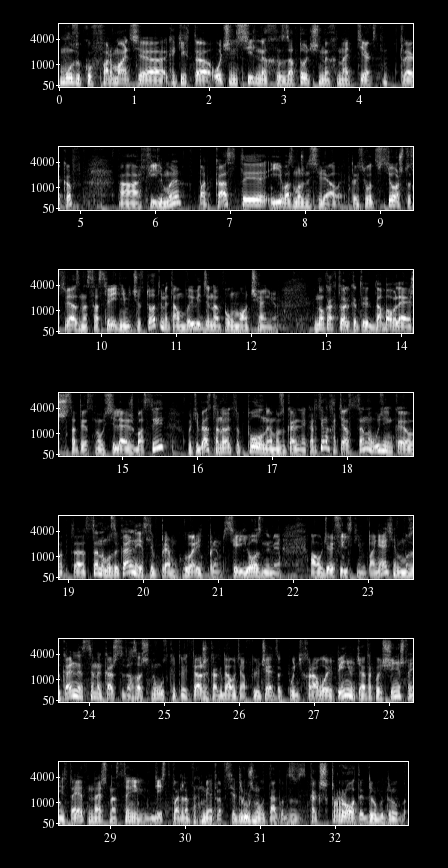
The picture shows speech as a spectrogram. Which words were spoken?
музыку в формате каких-то очень сильных, заточенных на текст треков, а, фильмы, подкасты и, возможно, сериалы. То есть вот все, что связано со средними частотами, там выведено по умолчанию. Но как только ты добавляешь, соответственно, усиляешь басы, у тебя становится полная музыкальная картина, хотя сцена узенькая, вот э, сцена музыкальная, если прям говорить прям серьезными аудиофильскими понятиями, музыкальная сцена кажется достаточно узкой. То есть даже когда у тебя включается какое-нибудь хоровое пение, у тебя такое ощущение, что они стоят, знаешь, на сцене 10 квадратных метров, все дружно вот так вот, как шпроты друг к другу.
